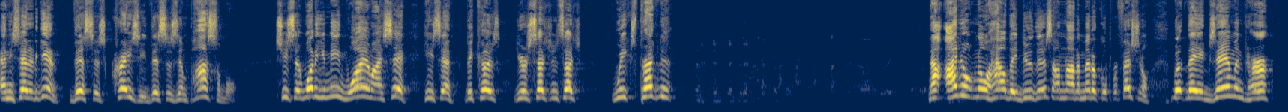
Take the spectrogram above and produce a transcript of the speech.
And he said it again, This is crazy. This is impossible. She said, What do you mean? Why am I sick? He said, Because you're such and such weeks pregnant. Now, I don't know how they do this. I'm not a medical professional. But they examined her,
